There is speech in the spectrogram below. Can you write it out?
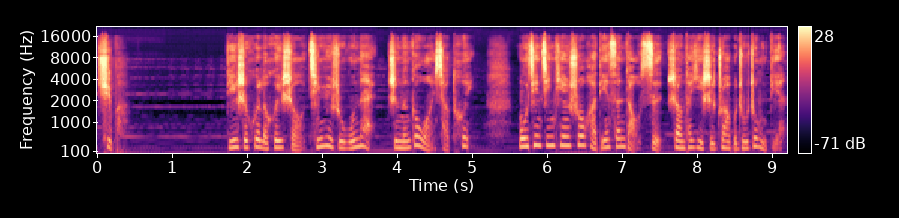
去吧。”狄氏挥了挥手，秦玉茹无奈，只能够往下退。母亲今天说话颠三倒四，让她一时抓不住重点。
